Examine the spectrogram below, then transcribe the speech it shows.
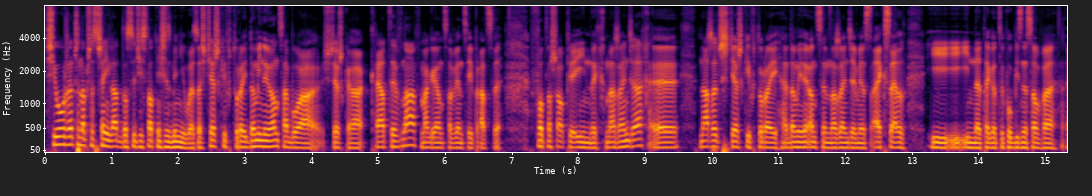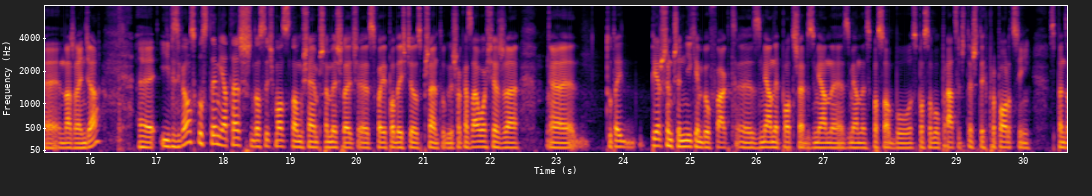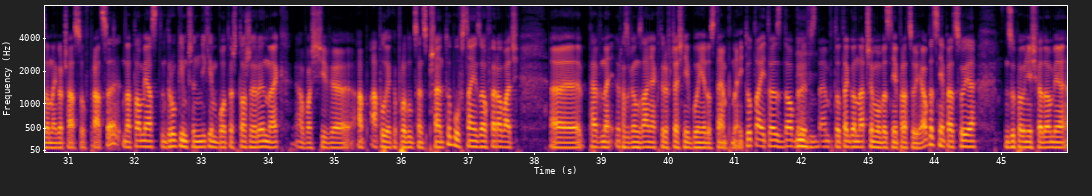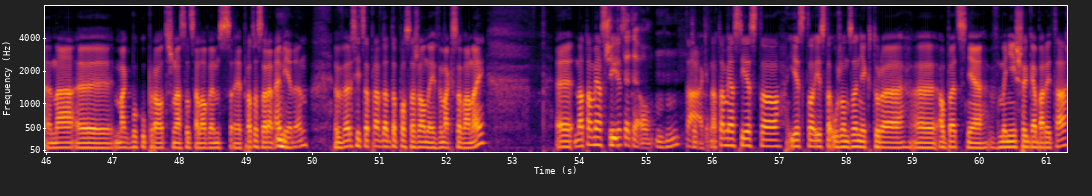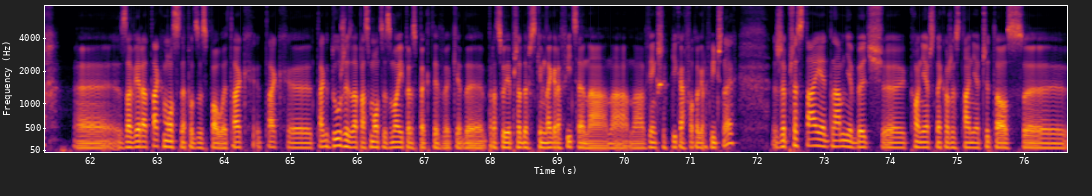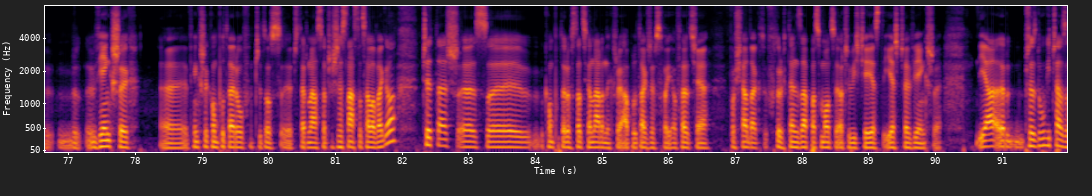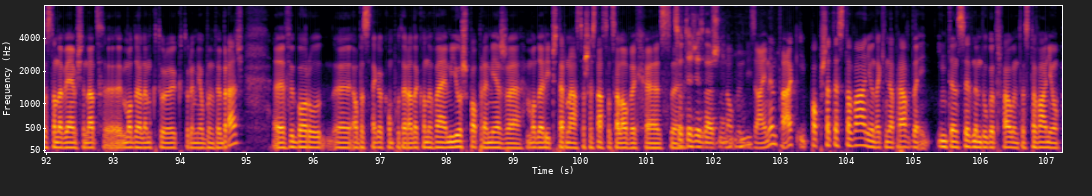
siłą rzeczy na przestrzeni lat dosyć istotnie się zmieniły. Ze ścieżki, w której dominująca była ścieżka kreatywna, wymagająca więcej pracy w Photoshopie i innych narzędziach, y, na rzecz ścieżki, w której dominującym narzędziem jest Excel i, inne tego typu biznesowe y, narzędzia. Y, I w związku z tym ja też dosyć mocno musiałem przemyśleć swoje podejście do sprzętu, gdyż okazało się, że Tutaj pierwszym czynnikiem był fakt e, zmiany potrzeb, zmiany, zmiany sposobu, sposobu pracy, czy też tych proporcji spędzonego czasu w pracy. Natomiast drugim czynnikiem było też to, że rynek, a właściwie Apple jako producent sprzętu, był w stanie zaoferować e, pewne rozwiązania, które wcześniej były niedostępne. I tutaj to jest dobry mhm. wstęp do tego, na czym obecnie pracuję. Obecnie pracuję zupełnie świadomie na e, MacBooku Pro 13-calowym z procesorem M1 w wersji co prawda doposażonej, wymaksowanej. E, natomiast Czyli jest, CTO. Mhm. Tak, tak, natomiast jest to, jest, to, jest to urządzenie, które e, obecnie w mniejszych gabarytach e, zawiera tak mocne podzespoły, tak, tak, tak duży zapas mocy z mojej perspektywy, kiedy pracuję przede wszystkim na grafice, na, na, na większych plikach fotograficznych, że przestaje dla mnie być konieczne korzystanie czy to z większych większych komputerów, czy to z 14 czy 16 calowego, czy też e, z komputerów stacjonarnych, które Apple także w swojej ofercie posiada, w których ten zapas mocy oczywiście jest jeszcze większy. Ja przez długi czas zastanawiałem się nad e, modelem, który, który miałbym wybrać. E, wyboru e, obecnego komputera dokonywałem już po premierze modeli 14-16 calowych z Co też jest ważne. nowym mhm. designem, tak? I po przetestowaniu, takim naprawdę intensywnym, długotrwałym testowaniu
